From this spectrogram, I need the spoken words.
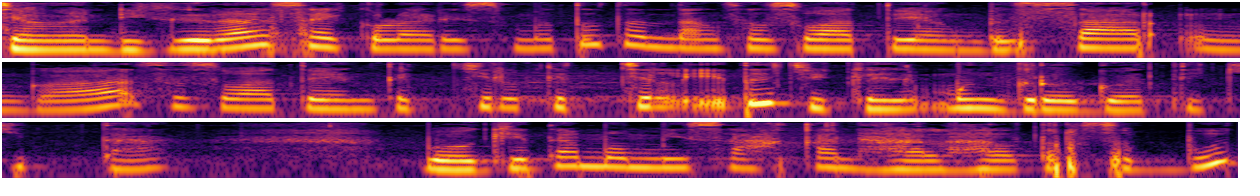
Jangan dikira sekularisme itu tentang sesuatu yang besar enggak. Sesuatu yang kecil-kecil itu juga menggerogoti kita. Bahwa kita memisahkan hal-hal tersebut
